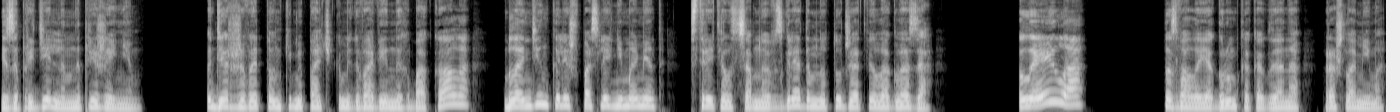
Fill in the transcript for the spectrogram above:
и запредельным напряжением. Удерживая тонкими пальчиками два винных бокала, блондинка лишь в последний момент встретилась со мной взглядом, но тут же отвела глаза — «Лейла!» — позвала я громко, когда она прошла мимо.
